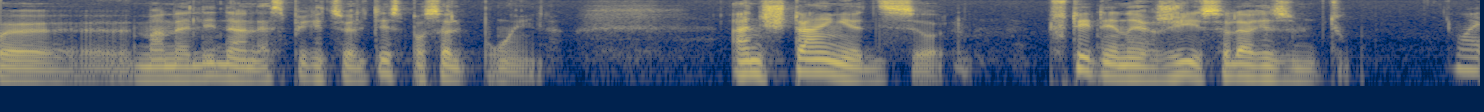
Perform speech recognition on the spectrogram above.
euh, m'en aller dans la spiritualité, c'est pas ça le point. là. Einstein a dit ça. là. Tout est énergie et cela résume tout. Oui.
